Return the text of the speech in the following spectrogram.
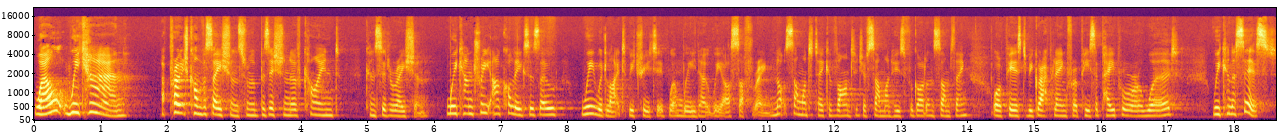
Well, we can approach conversations from a position of kind consideration. We can treat our colleagues as though we would like to be treated when we know we are suffering, not someone to take advantage of someone who's forgotten something or appears to be grappling for a piece of paper or a word. We can assist.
